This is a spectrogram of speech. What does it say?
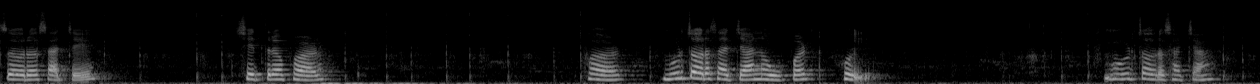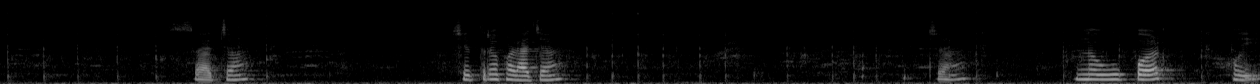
चौरसाचे क्षेत्रफळ. फळ. मूळ चौरसाच्या नऊपट होईल. मूळ चौरसाच्या साच्या क्षेत्रफळाच्या च्या नऊ पट होईल.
